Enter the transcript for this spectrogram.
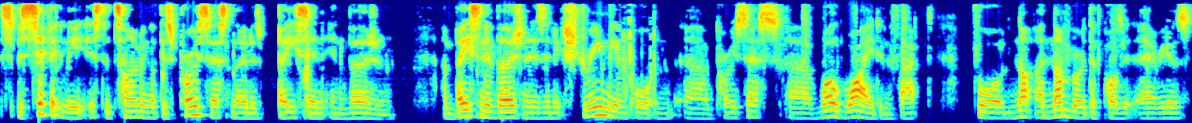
specifically it's the timing of this process known as basin inversion. And basin inversion is an extremely important uh, process uh, worldwide, in fact, for a number of deposit areas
